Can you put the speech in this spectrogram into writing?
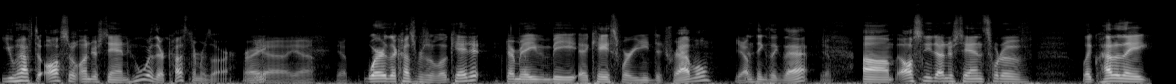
you have to also understand who are their customers are, right? Yeah, yeah, yep. Where their customers are located. There may even be a case where you need to travel Yep. and things like that. Yep. Um, also need to understand sort of like how do they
